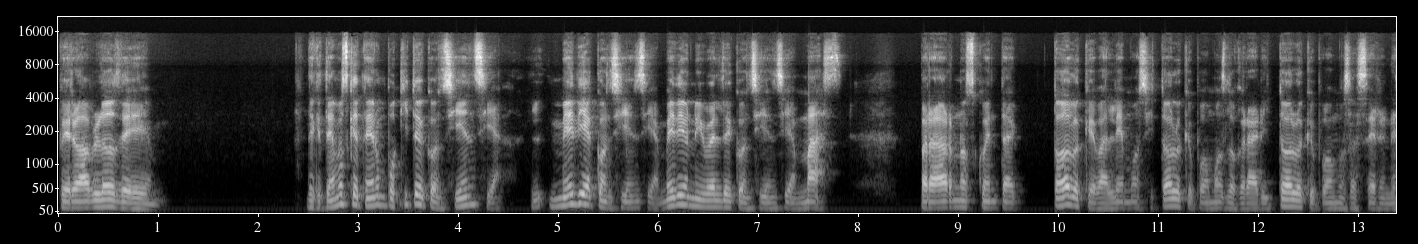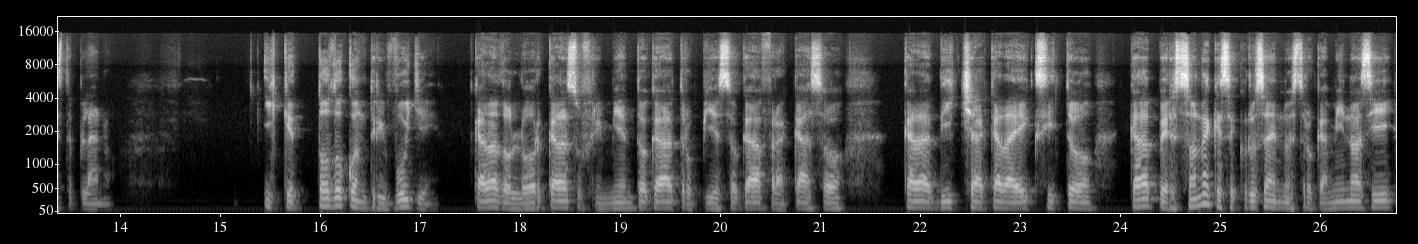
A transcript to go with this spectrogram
pero hablo de, de que tenemos que tener un poquito de conciencia, media conciencia, medio nivel de conciencia más, para darnos cuenta todo lo que valemos y todo lo que podemos lograr y todo lo que podemos hacer en este plano. Y que todo contribuye, cada dolor, cada sufrimiento, cada tropiezo, cada fracaso, cada dicha, cada éxito, cada persona que se cruza en nuestro camino, así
